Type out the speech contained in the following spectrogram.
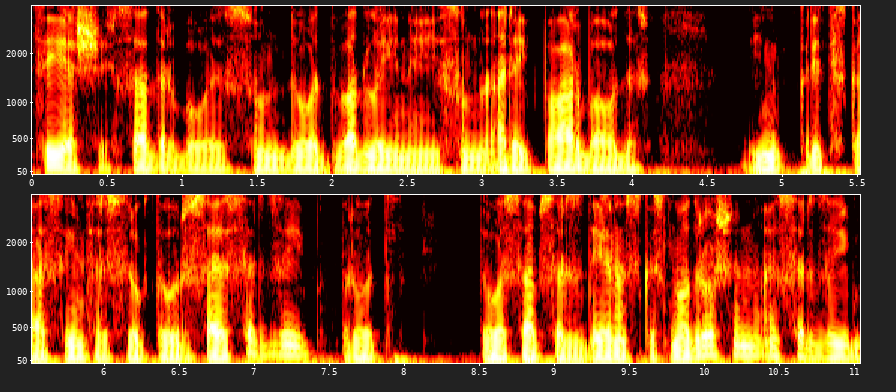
cieši sadarbojas un dod vadlīnijas un arī pārbauda in kritiskās infrastruktūras aizsardzību, proti, tos apsardzes dienas, kas nodrošina aizsardzību.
